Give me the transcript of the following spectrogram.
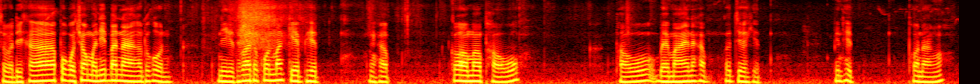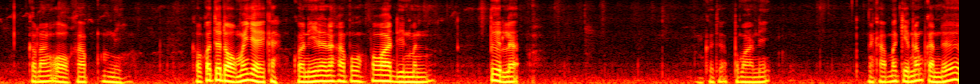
สวัสดีครับพวกว่าช่องมานิดบ้านนาครับทุกคน นี่ก็ถือว่าทุกคนมาเก็บเห็ดนะครับ ก็มาเผา เผาใบไม้นะครับ ก็เจอเห็ด เป็นเห็ดพอหนังกำลังออกครับนี่เขาก็จะดอกไม่ใหญ่ค่กว่านี้แล้วนะครับ เพราะเพราะว่าดินมันตื้นแล้วก็จะประมาณนี้นะครับ มาเก็บน้ำกันเด้อ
